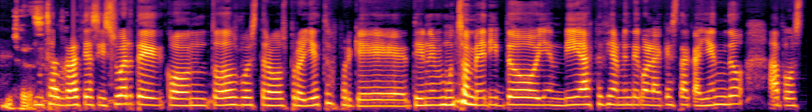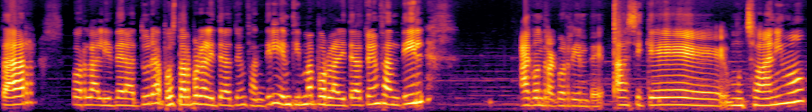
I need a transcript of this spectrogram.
Muchas gracias. Muchas gracias y suerte con todos vuestros proyectos porque tienen mucho mérito hoy en día, especialmente con la que está cayendo, apostar por la literatura, apostar por la literatura infantil y encima por la literatura infantil a contracorriente. Así que mucho ánimo.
